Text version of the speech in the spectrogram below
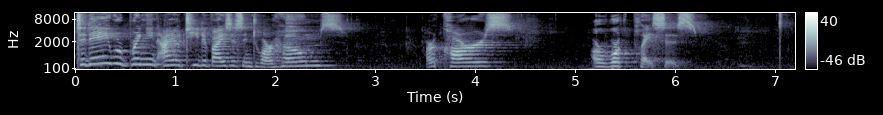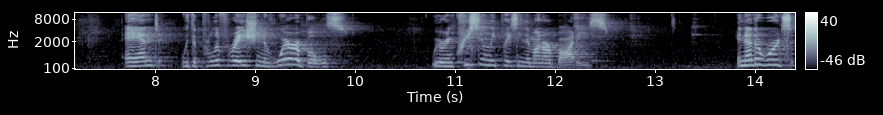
Today, we're bringing IoT devices into our homes, our cars, our workplaces. And with the proliferation of wearables, we're increasingly placing them on our bodies. In other words,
